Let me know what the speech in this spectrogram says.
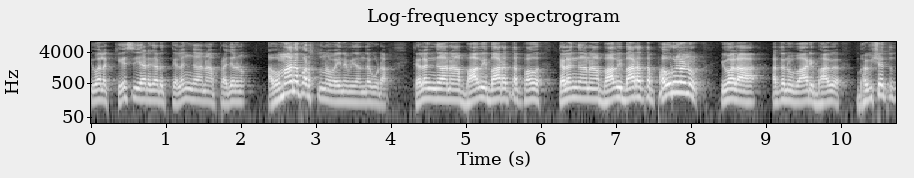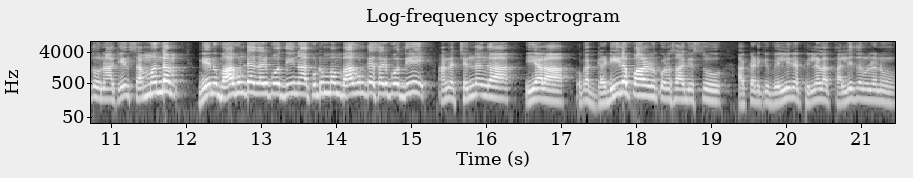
ఇవాళ కేసీఆర్ గారు తెలంగాణ ప్రజలను అవమానపరుస్తున్న వైన మీదంతా కూడా. తెలంగాణ భావి భారత పౌ తెలంగాణ భావి భారత పౌరులను ఇవాళ అతను వారి భావి భవిష్యత్తుతో నాకేం సంబంధం? నేను బాగుంటే సరిపోద్ది నా కుటుంబం బాగుంటే సరిపోద్ది అన్న చందంగా ఇవాళ ఒక గడీల పాలన కొనసాగిస్తూ అక్కడికి వెళ్ళిన పిల్లల తల్లిదండ్రులను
